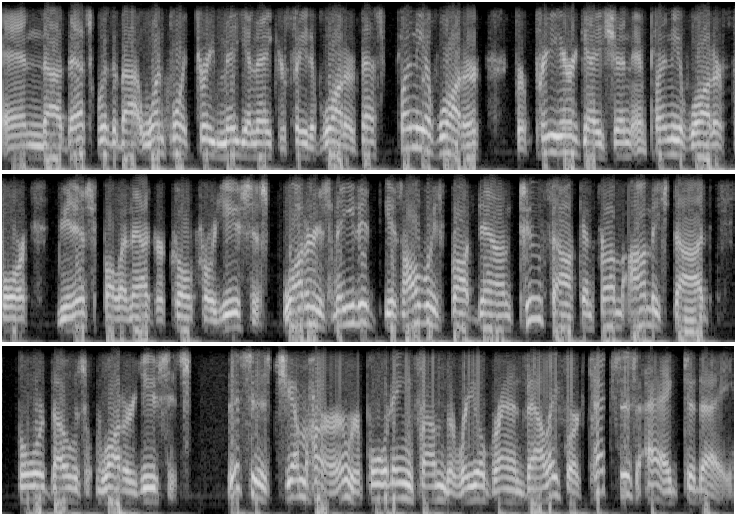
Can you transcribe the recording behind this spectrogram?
and uh, that's with about 1.3 million acre feet of water. That's plenty of water for pre irrigation and plenty of water for municipal and agricultural uses. Water is needed, is always brought down to Falcon from Amistad for those water uses. This is Jim Hearn reporting from the Rio Grande Valley for Texas Ag Today.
